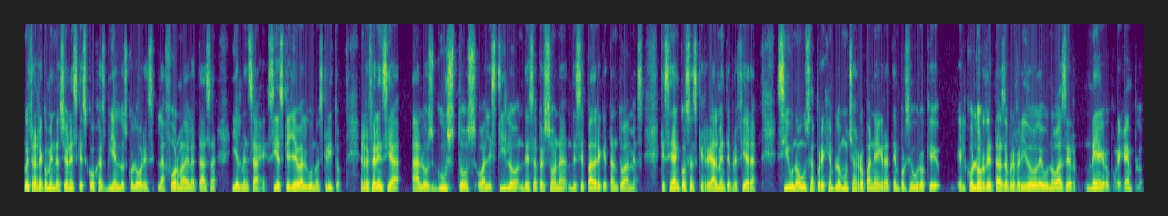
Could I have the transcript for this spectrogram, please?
Nuestra recomendación es que escojas bien los colores, la forma de la taza y el mensaje, si es que lleva alguno escrito, en referencia a los gustos o al estilo de esa persona, de ese padre que tanto amas, que sean cosas que realmente prefiera. Si uno usa, por ejemplo, mucha ropa negra, ten por seguro que el color de taza preferido de uno va a ser negro, por ejemplo.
